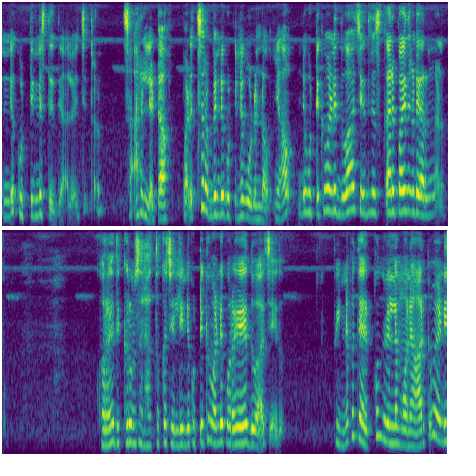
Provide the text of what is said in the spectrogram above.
എന്റെ കുട്ടീന്റെ സ്ഥിതി ആലോചിച്ചിട്ടാണ്. സാരല്ല കേട്ടാ പഠിച്ച റബ്ബിന്റെ കുട്ടീന്റെ കൂടെ ഉണ്ടാവും. ഞാൻ എന്റെ കുട്ടിക്ക് വേണ്ടി ദുവാ ചെയ്ത് നിസ്കാരപ്പായി നിങ്ങളുടെ ഇറങ്ങുകയാണ് ഇപ്പോൾ കുറേ ദിക്കറും സലാത്തൊക്കെ ചൊല്ലി എന്റെ കുട്ടിക്ക് വേണ്ടി കുറേ ദുവാ ചെയ്തു. പിന്നെ ഇപ്പോൾ തിരക്കൊന്നുമില്ല മോനെ ആർക്കും വേണ്ടി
